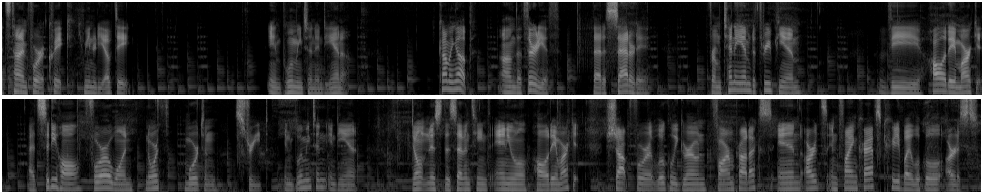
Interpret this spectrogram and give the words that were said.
It's time for a quick community update in Bloomington, Indiana. Coming up on the 30th, that is Saturday, from 10 a.m. to 3 p.m., the holiday market at City Hall, 401 North Morton Street in Bloomington, Indiana. Don't miss the 17th annual holiday market. Shop for locally grown farm products and arts and fine crafts created by local artists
